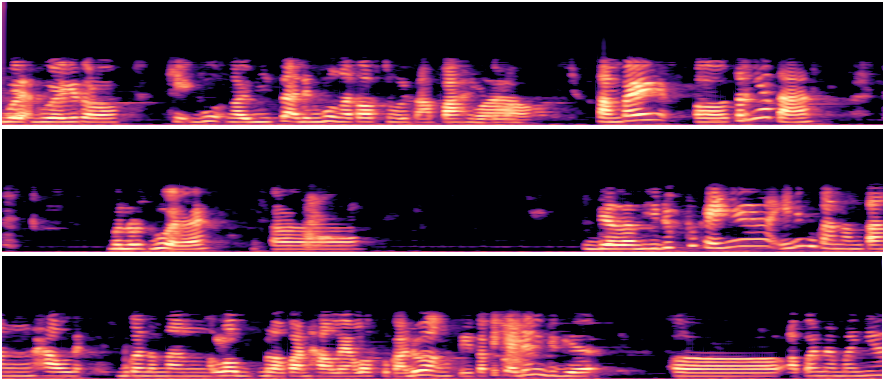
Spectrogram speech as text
buat Iya. gue gitu loh kayak gue nggak bisa dan gue nggak tahu harus nulis apa gitu Wow. loh sampai eh, ternyata menurut gue eh, dalam hidup tuh kayaknya ini bukan tentang hal bukan tentang lo melakukan hal yang lo suka doang sih tapi kadang juga eh, apa namanya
